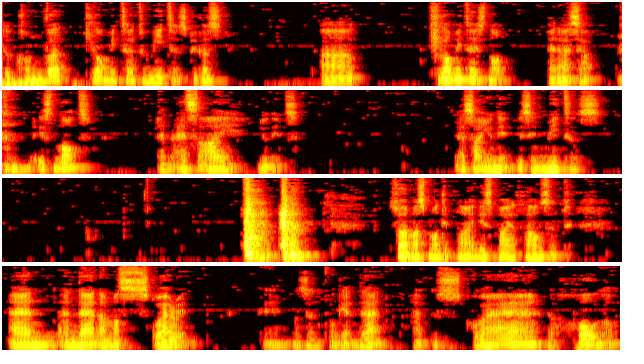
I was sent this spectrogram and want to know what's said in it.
to convert kilometer to meters because uh, kilometer is not an SI, is not an SI unit. SI unit is in meters. So I must multiply this by a thousand. And, and then I must square it. Okay, mustn't forget that. I have to square the whole lot.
